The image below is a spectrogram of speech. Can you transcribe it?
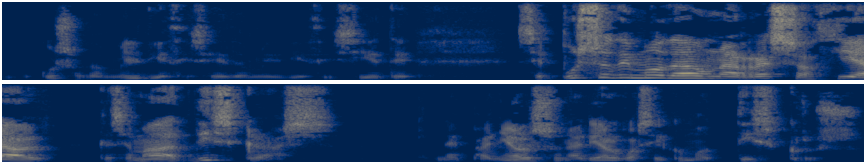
el curso 2016-2017, se puso de moda una red social que se llamaba Discrash. En español sonaría algo así como Discrus.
